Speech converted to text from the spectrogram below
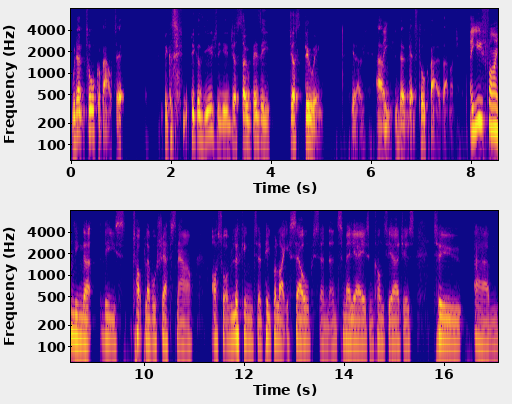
we don't talk about it because, because usually you're just so busy just doing, you know, um, you- you don't get to talk about it that much. Are you finding that these top level chefs now are sort of looking to people like yourselves and, and sommeliers and concierges to um,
